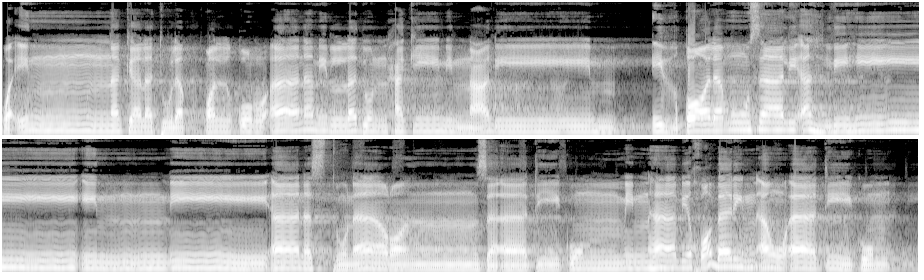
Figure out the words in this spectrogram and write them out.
وإنك لتلقى القرآن من لدن حكيم عليم. إذ قال موسى لأهله إني آنست نارا سآتيكم منها بخبر أو آتيكم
